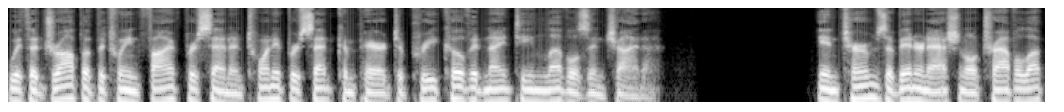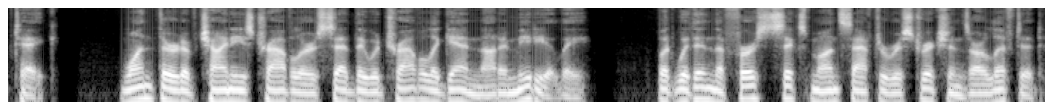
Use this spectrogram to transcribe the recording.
with a drop of between 5% and 20% compared to pre COVID 19 levels in China. In terms of international travel uptake, one third of Chinese travelers said they would travel again not immediately, but within the first six months after restrictions are lifted.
